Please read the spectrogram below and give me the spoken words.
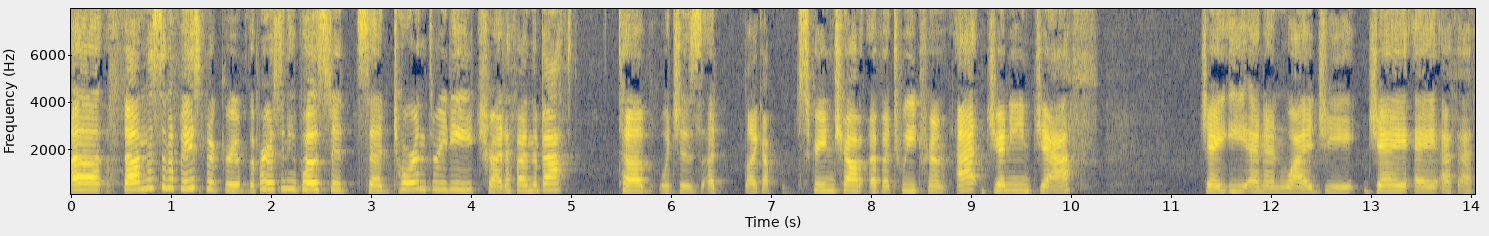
Uh, found this in a Facebook group. The person who posted said, "Tour in 3D. Try to find the bathtub," which is a like a screenshot of a tweet from at Jenny Jaffe, J E N N Y G J A F F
